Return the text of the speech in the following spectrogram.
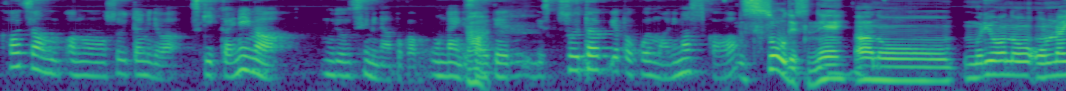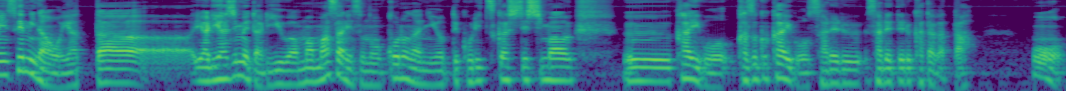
川内さん、あの、そういった意味では月1回ね、今、無料セミナーとかもオンラインでされているんですそういったやっぱ声もありますか？そうですね。あの、無料のオンラインセミナーをやった、やり始めた理由は、まあ、まさにそのコロナによって孤立化してしまう、う介護、家族介護をされる、されてる方々を、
